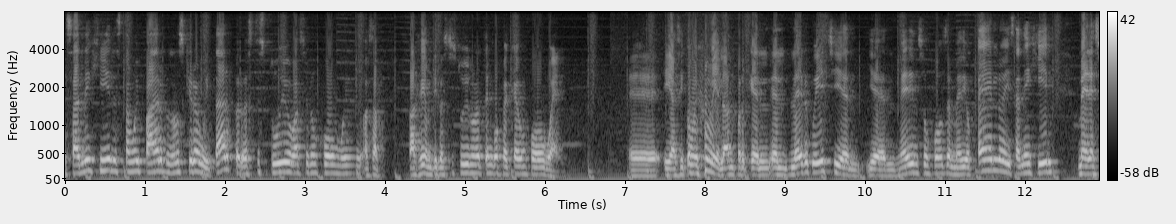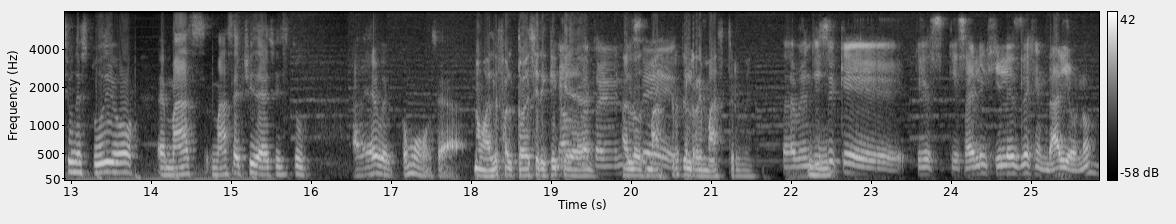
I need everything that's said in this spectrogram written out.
Silent Hill está muy padre, pero no los quiero agüitar, pero este estudio va a ser un juego muy, o sea, prácticamente dijo, este estudio no le tengo fe que haga un juego bueno. Eh, y así como dijo Milán, porque el, el Blair Witch y el, y el Medium son juegos de medio pelo y Silent Hill merece un estudio eh, más, más hecho y de eso y dices tú, a ver, güey, ¿cómo? O sea, Nomás le faltó decir que No, quería a los dice- masters del remaster, güey. También dice que, que, es, que Silent Hill es legendario, ¿no?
